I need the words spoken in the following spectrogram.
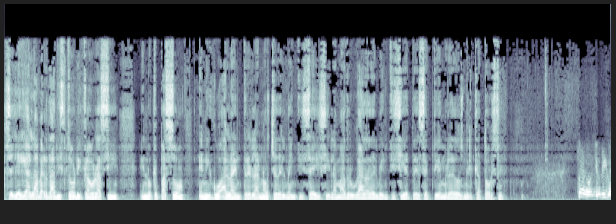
se llegue a la verdad histórica ahora sí en lo que pasó en Iguala entre la noche del 26 y la madrugada del 27 de septiembre de 2014? Claro, yo digo,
